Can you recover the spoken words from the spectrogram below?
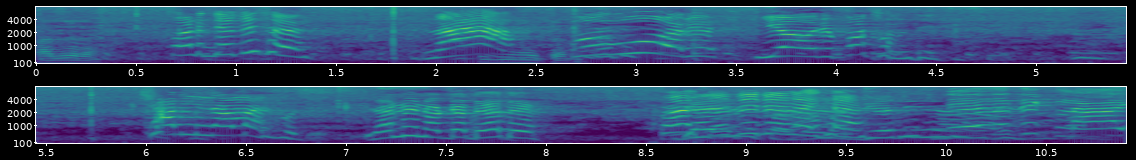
হাজারা। না কি হয়তো? বাবু আরে ইয়া আরে প্রথম দেখেছি সামনে নামাই হতে জানি না দে দে দে দে দে দে দে দিক নাই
